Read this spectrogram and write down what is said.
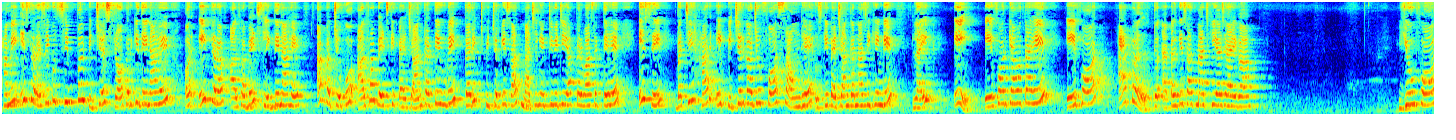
हमें इस तरह से कुछ सिंपल पिक्चर्स ड्रॉ करके देना है और एक तरफ़ अल्फाबेट्स लिख देना है। अब बच्चों को अल्फाबेट्स की पहचान करते हुए करेक्ट पिक्चर के साथ मैचिंग एक्टिविटी आप करवा सकते हैं। इससे बच्चे हर एक पिक्चर का जो फ़र्स्ट साउंड है, उसकी पहचान करना सीखेंगे। लाइक ए ए फॉर क्या होता है? ए फॉर एप्पल तो एप्पल के साथ मैच किया जाएगा. U for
